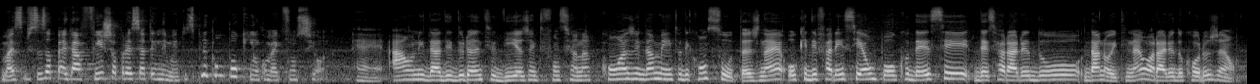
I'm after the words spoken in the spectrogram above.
mas precisa pegar a ficha para esse atendimento. Explica um pouquinho como é que funciona. É, a unidade durante o dia a gente funciona com agendamento de consultas, né? O que diferencia um pouco desse, desse horário do, da noite, né? O horário do corujão.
